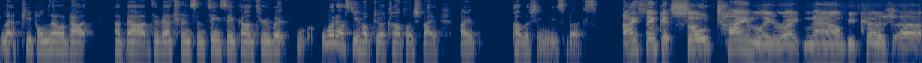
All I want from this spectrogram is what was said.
let people know about about the veterans and things they've gone through, but what else do you hope to accomplish by, by publishing these books? I think it's so timely right now because uh,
